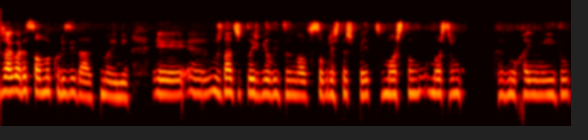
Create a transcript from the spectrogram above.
Já agora só uma curiosidade, Noémia, é, uh, os dados de 2019 sobre este aspecto mostram, mostram que no Reino Unido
